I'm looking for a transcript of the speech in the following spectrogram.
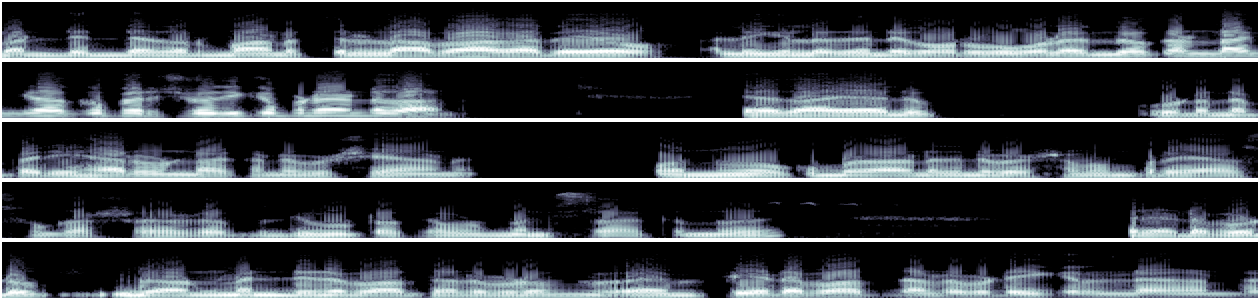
ബണ്ടിന്റെ നിർമ്മാണത്തിലുള്ള അപാകതയോ അല്ലെങ്കിൽ അതിന്റെ കുറവുകളോ എന്തൊക്കെ ഉണ്ടെങ്കിൽ അതൊക്കെ പരിശോധിക്കപ്പെടേണ്ടതാണ്. ഏതായാലും ഉടനെ പരിഹാരം ഉണ്ടാക്കേണ്ട വിഷയമാണ്. വന്നു നോക്കുമ്പോഴാണ് ഇതിന്റെ വിഷമം പ്രയാസവും കർഷകരുടെ ബുദ്ധിമുട്ടൊക്കെ നമ്മൾ മനസ്സിലാക്കുന്നത്. ഇടപെടും ഗവൺമെന്റിന്റെ ഭാഗത്ത് ഇടപെടും എം പിയുടെ ഭാഗത്ത് നടപടികൾ ഉണ്ടാകേണ്ട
